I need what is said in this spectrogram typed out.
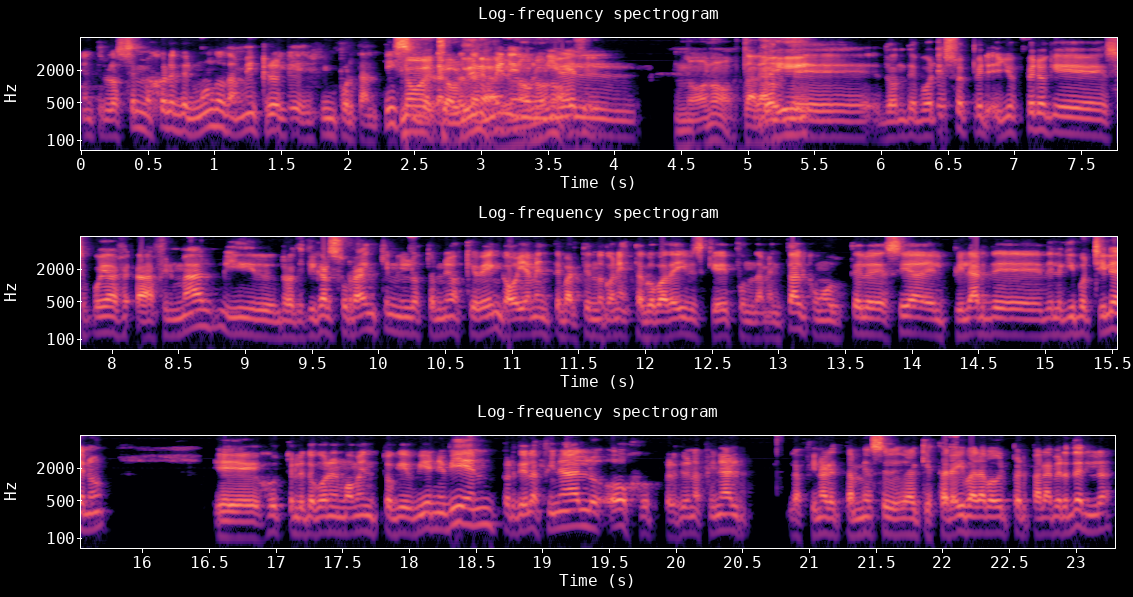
entre los 100 mejores del mundo también creo que es importantísimo. No, extraordinario, También es no, un no, no, nivel No, no, estar ahí. donde, por eso esper- yo espero que se pueda af- afirmar y ratificar su ranking en los torneos que venga, obviamente partiendo con esta Copa Davis que es fundamental, como usted le decía, el pilar de- del equipo chileno. Eh, justo le tocó en el momento que viene bien, perdió la final, ojo, perdió una final, las finales también se, hay que estar ahí para, para perderla.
